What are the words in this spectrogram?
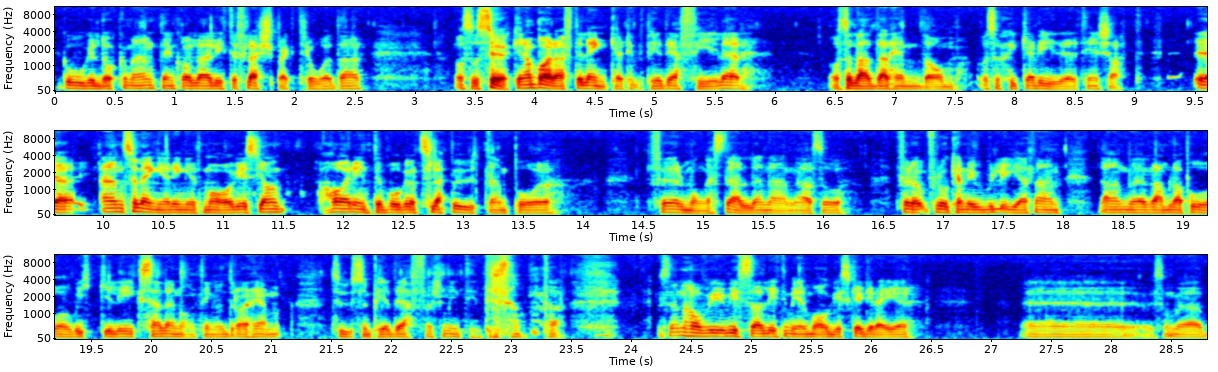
Google-dokument. Den kollar lite Flashback-trådar. Och så söker den bara efter länkar till pdf-filer och så laddar hem dem och så skickar vidare till en chatt. Eh, än så länge är det inget magiskt. Jag har inte vågat släppa ut den på för många ställen än. Alltså, för, för då kan det bli att han, han ramlar på Wikileaks eller någonting och drar hem tusen pdf som inte är intressanta. Sen har vi ju vissa lite mer magiska grejer eh, som jag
